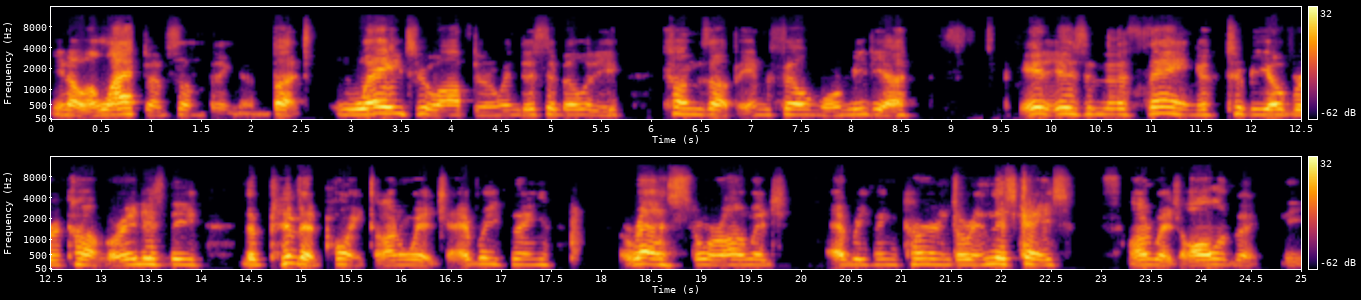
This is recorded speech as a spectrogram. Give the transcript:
you know a lack of something but way too often when disability comes up in film or media it is the thing to be overcome or it is the the pivot point on which everything rests or on which everything turns or in this case on which all of the, the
